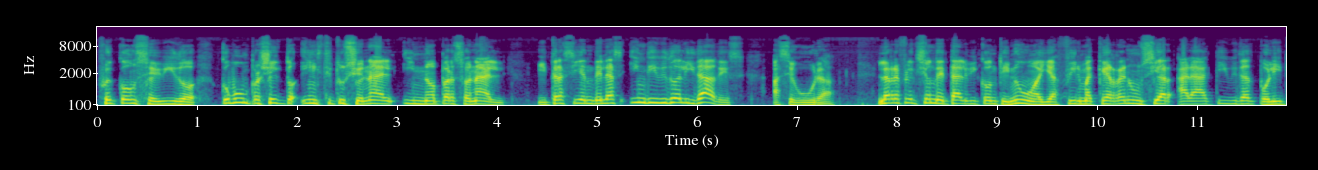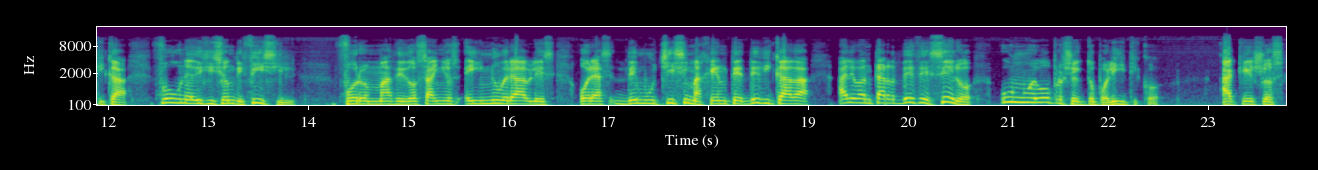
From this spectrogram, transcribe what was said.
fue concebido como un proyecto institucional y no personal, y trasciende las individualidades, asegura. La reflexión de Talvi continúa y afirma que renunciar a la actividad política fue una decisión difícil. Fueron más de dos años e innumerables horas de muchísima gente dedicada a levantar desde cero un nuevo proyecto político. Aquellos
